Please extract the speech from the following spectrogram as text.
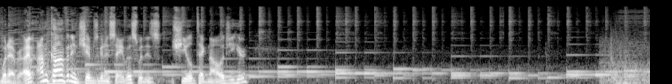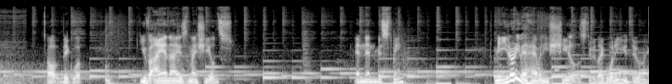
Whatever. I, I'm confident Chib's gonna save us with his shield technology here. Oh, big whoop. You've ionized my shields? And then missed me? I mean, you don't even have any shields, dude. Like, what are you doing?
